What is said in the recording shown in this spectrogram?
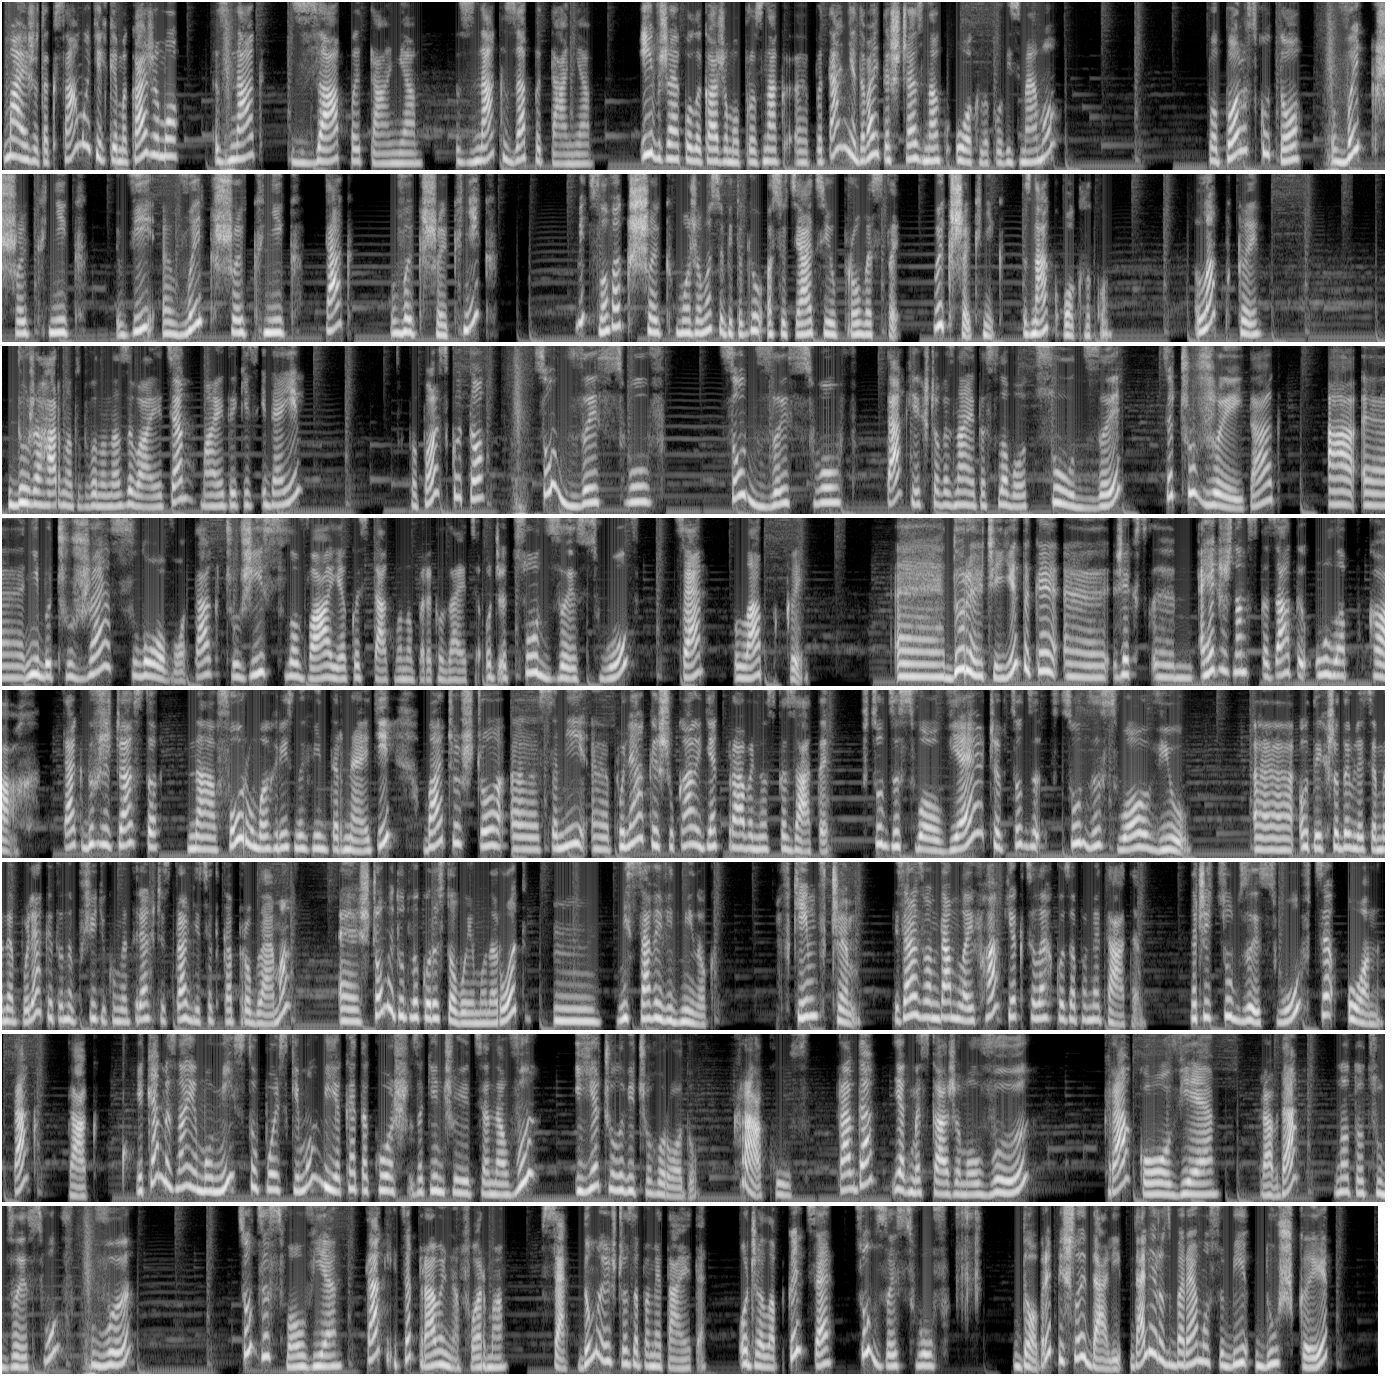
Майже так само, тільки ми кажемо знак запитання. Знак запитання. І вже коли кажемо про знак е, питання, давайте ще знак оклику візьмемо. По польську то викшикнік. Ві, викшикнік. Так? Викшикнік. Від слова кшик можемо собі таку асоціацію провести. Викшикнік знак оклику. Лапки. Дуже гарно тут воно називається. Маєте якісь ідеї? По польську то цудзисвув. Цудзисвув. Так, якщо ви знаєте слово цудзи, це чужий, так? А е, ніби чуже слово, так, чужі слова, якось так воно перекладається. Отже, цудзисвув це лапки. Е, До речі, є таке, е, як, е, а як же ж нам сказати у лапках? Так, дуже часто на форумах різних в інтернеті бачу, що е, самі е, поляки шукають, як правильно сказати в цудзисвов'є чи в, цудз, в цудзисвов'ю. Е, От, якщо дивляться мене поляки, то напишіть у коментарях, чи справді це така проблема. Е, Що ми тут використовуємо народ? Місцевий відмінок. В ким в чим. І зараз вам дам лайфхак, як це легко запам'ятати. Значить, цудзисвув – це он, так? Так. Яке ми знаємо місто в польській мові, яке також закінчується на в і є чоловічого роду? Кракув. Правда? Як ми скажемо в Кракові. Правда? Ну то цудзисвув в цудзисвов'є. Так, і це правильна форма. Все, думаю, що запам'ятаєте. Отже, лапки це цудзисвув. Добре, пішли далі. Далі розберемо собі дужки.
